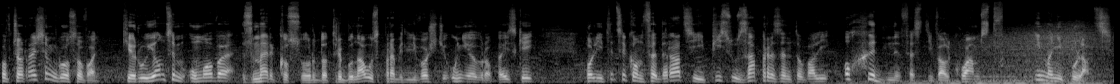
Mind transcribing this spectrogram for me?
Po wczorajszym głosowaniu kierującym umowę z Mercosur do Trybunału Sprawiedliwości Unii Europejskiej politycy Konfederacji i PiSu zaprezentowali ohydny festiwal kłamstw i manipulacji.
